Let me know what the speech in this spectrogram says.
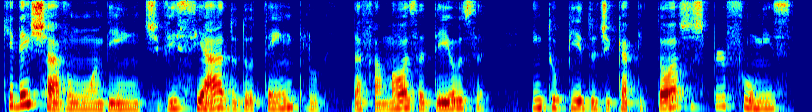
que deixavam o ambiente viciado do templo da famosa deusa entupido de capitosos perfumes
